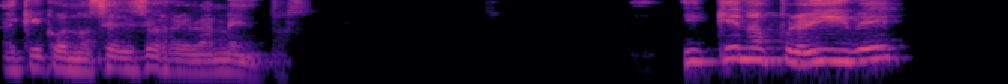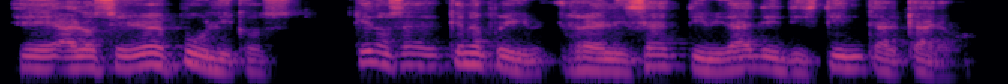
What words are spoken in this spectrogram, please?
hay que conocer esos reglamentos. ¿Y qué nos prohíbe eh, a los servidores públicos? ¿Qué nos, ¿Qué nos prohíbe? Realizar actividades distintas al cargo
